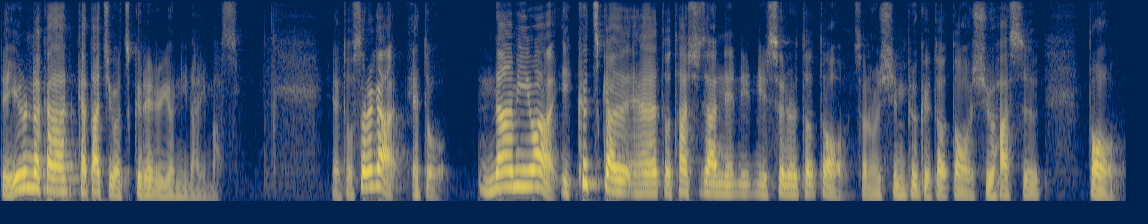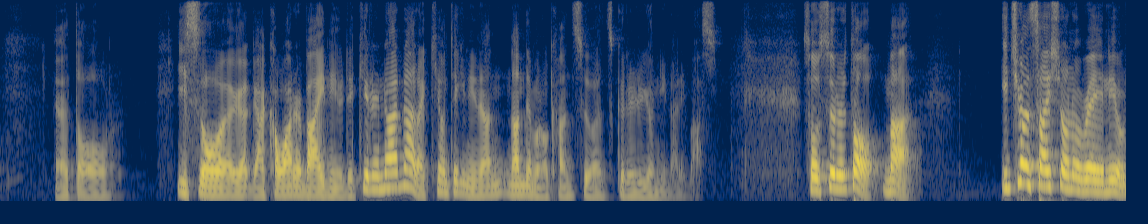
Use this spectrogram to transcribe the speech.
で、いろんな形を作れるようになります。えっと、それが、えっと、波はいくつか、えっと、足し算にするとと、その振幅とと周波数と、えっと、位相が変わる場合にできるなら、基本的に何何でもの関数は作れるようになります。そうすると、まあ、一番最初の例には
